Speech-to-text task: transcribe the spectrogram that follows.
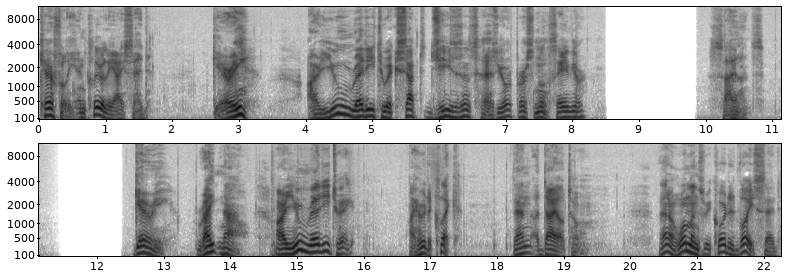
Carefully and clearly I said, Gary, are you ready to accept Jesus as your personal Savior? Silence. Gary, right now, are you ready to. I heard a click, then a dial tone. Then a woman's recorded voice said,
